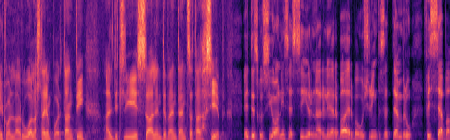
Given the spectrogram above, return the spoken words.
ikollha rwol aktar importanti għal dik li hi issa l-indipendenza tal-ħsieb. Id-diskussjoni se ssir nhar l-Erbgħa 24 ta' Settembru fis-sebgħa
